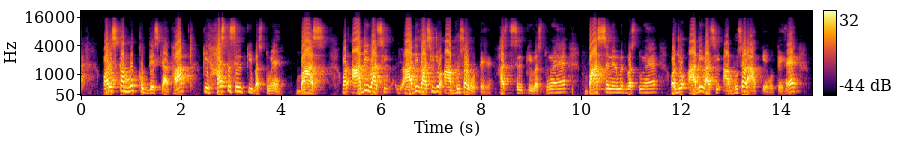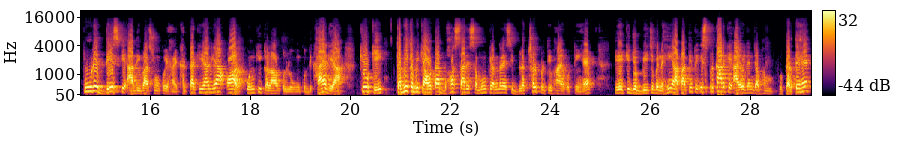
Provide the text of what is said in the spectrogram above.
और इसका मुख्य उद्देश्य क्या था कि हस्तशिल्प की वस्तुएँ, बाँस और आदिवासी आदिवासी जो आभूषण होते हैं, हस्तशिल्प की वस्तुएँ हैं, बाँस से निर्मित वस्तुएँ हैं, और जो आदिवासी आभूषण आपके होते हैं पूरे देश के आदिवासियों को यहाँ इकट्ठा किया गया और उनकी कलाओं को लोगों को दिखाया गया, क्योंकि कभी कभी क्या होता है, बहुत सारे समूह के अंदर ऐसी विलक्षण प्रतिभाएँ होती हैं, ये कि जो बीच में नहीं आ पाती तो इस प्रकार के आयोजन जब हम करते हैं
